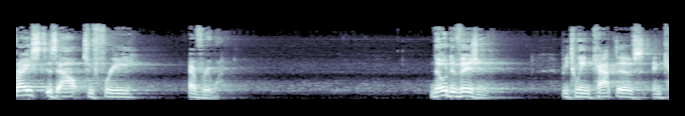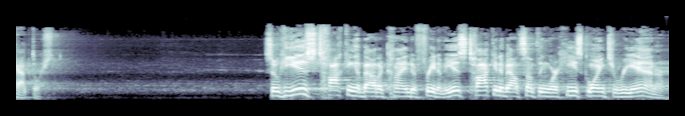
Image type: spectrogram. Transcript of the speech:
Christ is out to free everyone. No division between captives and captors. So he is talking about a kind of freedom. He is talking about something where he's going to re-enter,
